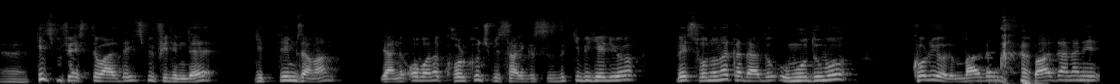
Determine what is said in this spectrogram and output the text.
Evet. hiçbir festivalde, hiçbir filmde gittiğim zaman yani o bana korkunç bir saygısızlık gibi geliyor ve sonuna kadar da umudumu koruyorum. Bazen bazen hani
